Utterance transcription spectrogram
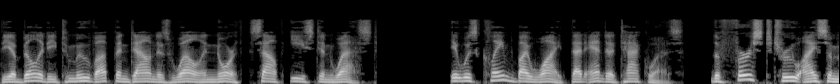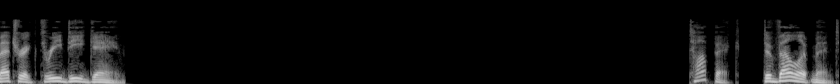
the ability to move up and down as well and north, south, east and west. It was claimed by White that Ant Attack was, "...the first true isometric 3D game." Development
